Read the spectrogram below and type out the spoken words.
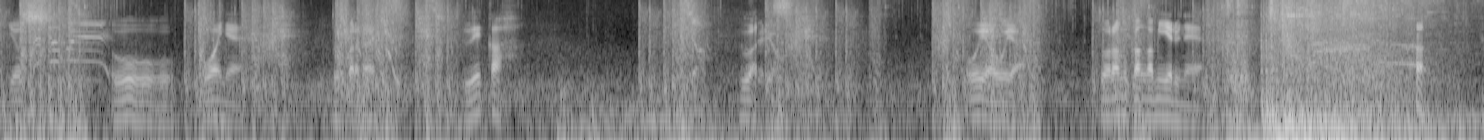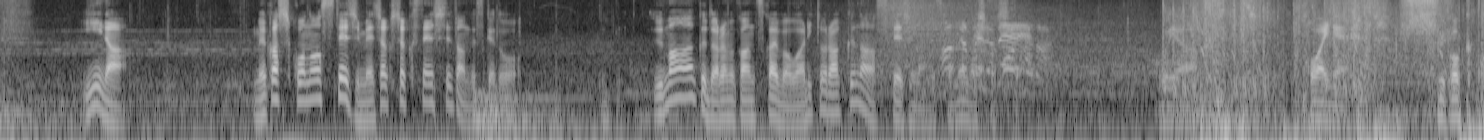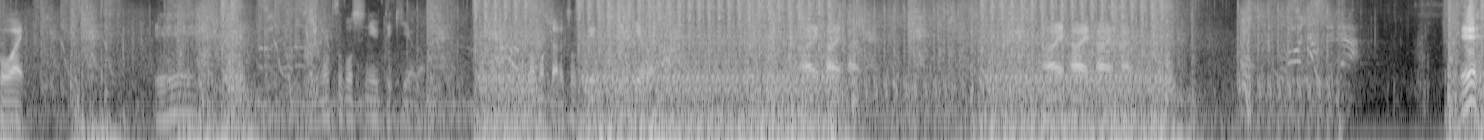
よし。おおお怖いね。どっからだい？上か。うわ。おやおや。ドラム缶が見えるね。いいな。昔このステージめちゃくちゃ苦戦してたんですけど。うまくドラム缶使えば割と楽なステージなんですかねもしかして。おや。怖いね。すごく怖い。ええー、荷物越しに撃ってきやがる。と思ったら突撃してきやがる。はいはいはいはい。はいはいはいえ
